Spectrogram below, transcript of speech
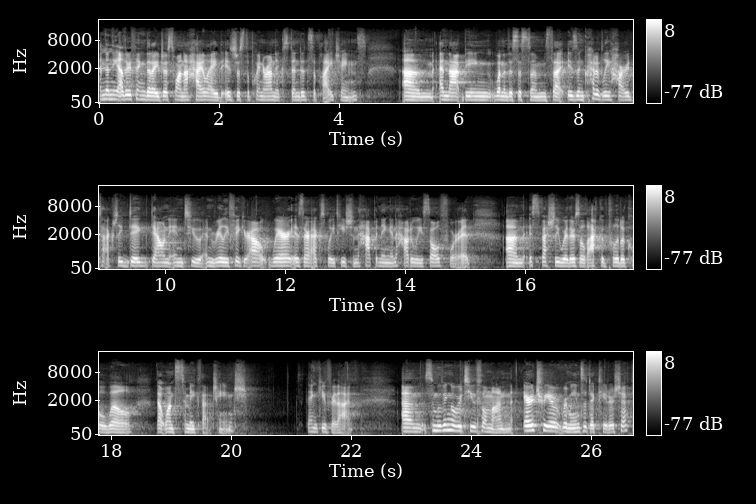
And then the other thing that I just want to highlight is just the point around extended supply chains. Um, and that being one of the systems that is incredibly hard to actually dig down into and really figure out where is their exploitation happening and how do we solve for it, um, especially where there's a lack of political will that wants to make that change. Thank you for that. Um, so moving over to Filmon, Eritrea remains a dictatorship,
